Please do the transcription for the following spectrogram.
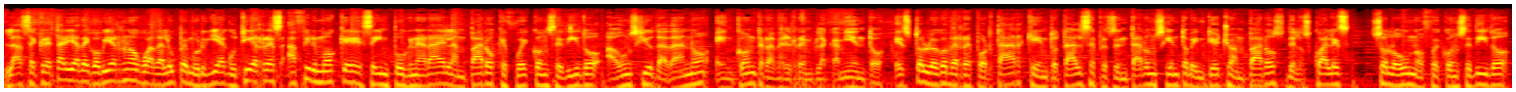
La secretaria de Gobierno Guadalupe Murguía Gutiérrez afirmó que se impugnará el amparo que fue concedido a un ciudadano en contra del reemplacamiento. Esto luego de reportar que en total se presentaron 128 amparos, de los cuales solo uno fue concedido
